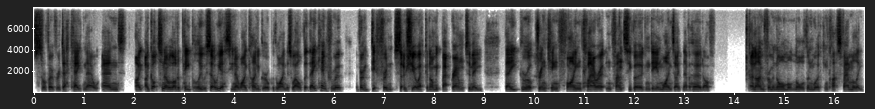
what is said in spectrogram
sort of over a decade now, and I, I got to know a lot of people who say, "Oh yes, you know, I kind of grew up with wine as well," but they came from a, a very different socio-economic background to me. They grew up drinking fine claret and fancy Burgundy and wines I'd never heard of, and I'm from a normal northern working class family.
